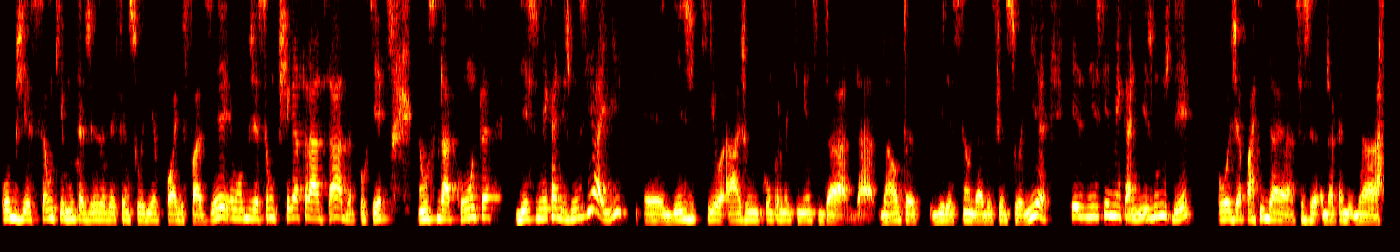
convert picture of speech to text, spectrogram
objeção que muitas vezes a defensoria pode fazer é uma objeção que chega atrasada, porque não se dá conta desses mecanismos. E aí, é, desde que haja um comprometimento da, da, da alta direção da defensoria, existem mecanismos de hoje, a partir da, da,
